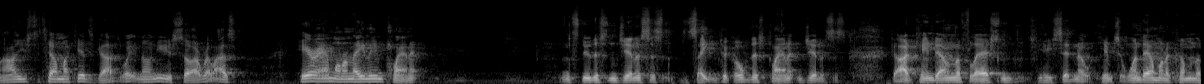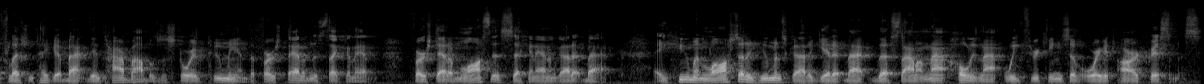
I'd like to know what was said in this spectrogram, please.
I used to tell my kids, God's waiting on you. So I realized here I am on an alien planet. Let's do this in Genesis. Satan took over this planet in Genesis. God came down in the flesh, and he said, No. He said, One day I'm going to come in the flesh and take it back. The entire Bible is a story of two men the first Adam, the second Adam. First Adam lost it, second Adam got it back. A human lost it, a human's got to get it back. The silent night, holy night, we three kings of Orient, are Christmas.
